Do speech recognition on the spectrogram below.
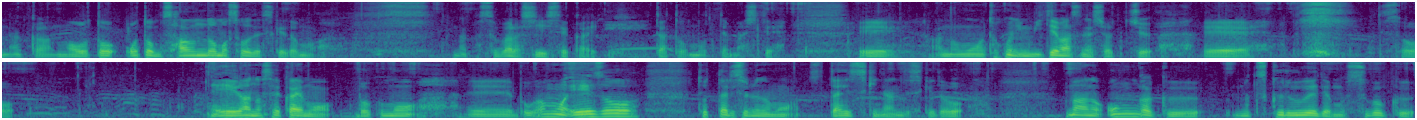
うなんか、まあ音、音もサウンドもそうですけどもなんか素晴らしい世界だと思ってまして、えー、あのもう特に見てますねしょっちゅう、えー、そう。映画の世界も僕も、えー、僕はもう映像を撮ったりするのも大好きなんですけど、まあ、あの音楽作る上でもすごく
